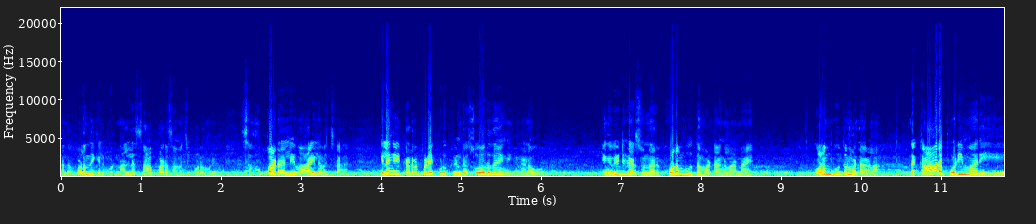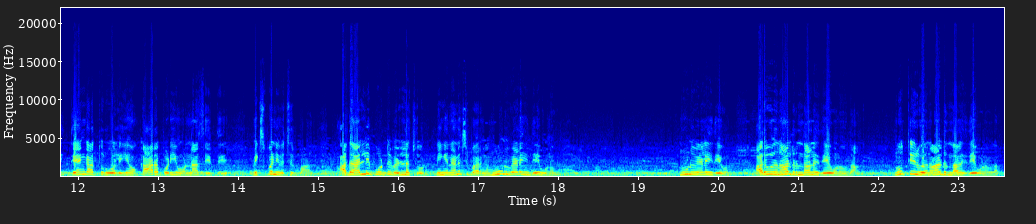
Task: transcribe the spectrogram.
அந்த குழந்தைங்களுக்கு ஒரு நல்ல சாப்பாடை சமைச்சு போட முடியுமா? சாப்பாடு அள்ளி வாயில் வச்சா இலங்கை கடற்படை கொடுக்கின்ற சோறு தான் எங்களுக்கு நினைவு எங்கள் வீட்டுக்காரர் சொன்னார் குழம்பு ஊற்ற மாட்டாங்களாண்ணா குழம்பு ஊற்ற மாட்டாங்களா? இந்த கார பொடி மாதிரி தேங்காய் துருவலையும் காரப்பொடியும் ஒன்றா சேர்த்து மிக்ஸ் பண்ணி வச்சுருப்பாங்க. அதை அள்ளி போட்டு வெள்ளைச்சோறு நீங்கள் நினச்சி பாருங்கள் மூணு வேளையும் இதே உணவு. மூணு வேளையும் இதே உணவு. அறுபது நாள் இருந்தாலும் இதே உணவு தான். நூற்றி இருபது நாள் இருந்தாலும் இதே உணவு தான்.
